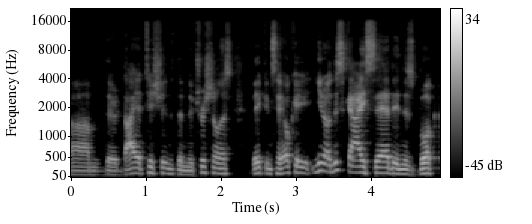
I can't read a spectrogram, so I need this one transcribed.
um, their dietitians, the nutritionalists, they can say, okay, you know, this guy said in his book,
